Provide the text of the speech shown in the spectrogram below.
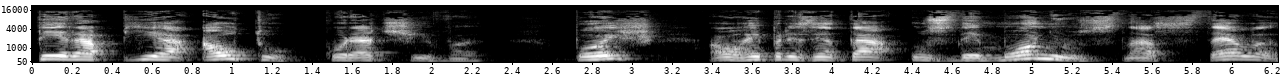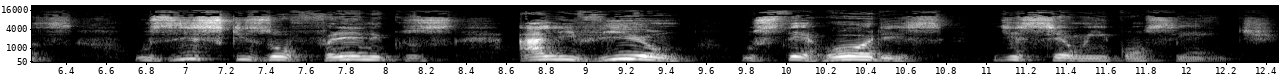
terapia autocurativa, pois, ao representar os demônios nas telas, os esquizofrênicos aliviam os terrores de seu inconsciente.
